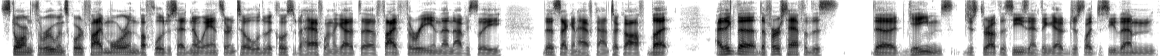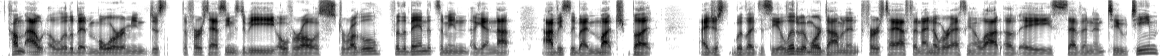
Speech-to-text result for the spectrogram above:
stormed through and scored five more, and Buffalo just had no answer until a little bit closer to half when they got to five three, and then obviously the second half kind of took off. But I think the the first half of this the games just throughout the season, I think I'd just like to see them come out a little bit more. I mean, just the first half seems to be overall a struggle for the Bandits. I mean, again, not obviously by much, but I just would like to see a little bit more dominant first half. And I know we're asking a lot of a seven and two team,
